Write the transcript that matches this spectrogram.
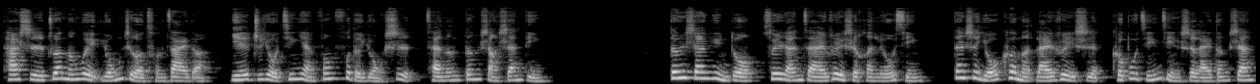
它是专门为勇者存在的，也只有经验丰富的勇士才能登上山顶。登山运动虽然在瑞士很流行，但是游客们来瑞士可不仅仅是来登山，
